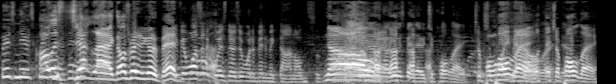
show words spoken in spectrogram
Where's the nearest?" Quiznos?" I was jet lagged. I was ready to go to bed. if it wasn't a Quiznos, it would have been a McDonald's. No, No. no, no, he was there. Chipotle. Chipotle. Chipotle. man. Chipotle. Chipotle.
